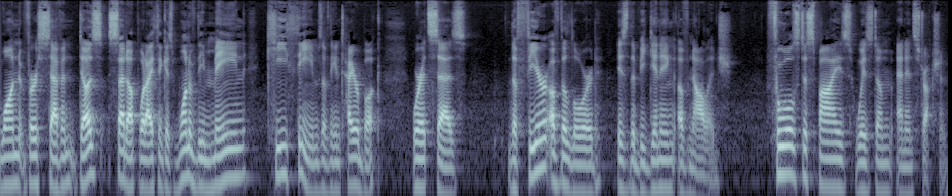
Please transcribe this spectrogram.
1, verse 7 does set up what I think is one of the main key themes of the entire book, where it says, The fear of the Lord is the beginning of knowledge. Fools despise wisdom and instruction.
